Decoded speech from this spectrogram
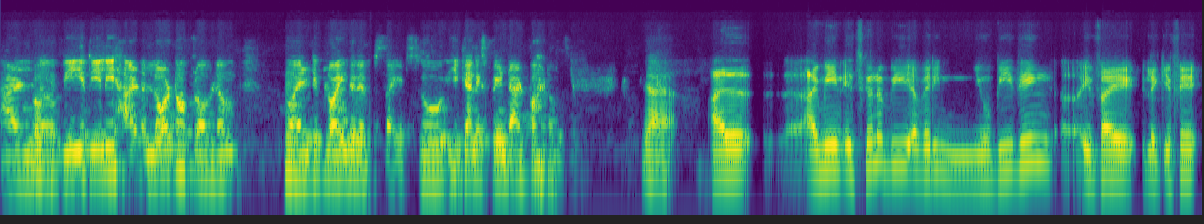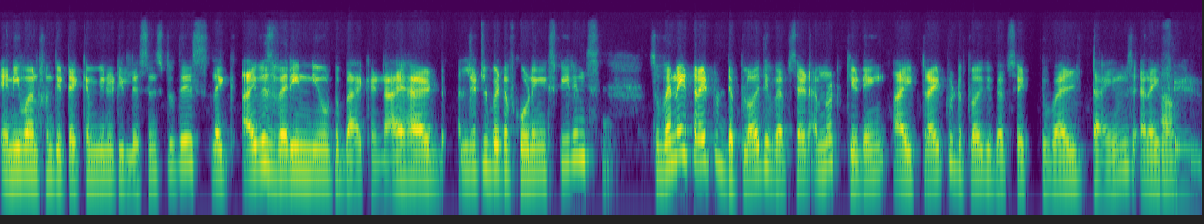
and uh, we really had a lot of problem Hmm. while deploying the website. So he can explain that part also. Yeah, I'll, I mean, it's gonna be a very newbie thing. Uh, if I like, if anyone from the tech community listens to this, like, I was very new to backend. I had a little bit of coding experience. So when I tried to deploy the website, I'm not kidding. I tried to deploy the website 12 times and I Oh. failed.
